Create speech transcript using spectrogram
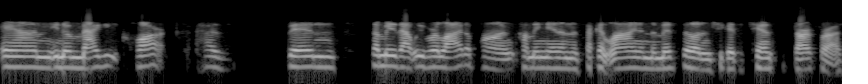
and, you know, Maggie Clark has been somebody that we've relied upon coming in in the second line in the midfield, and she gets a chance to start for us.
